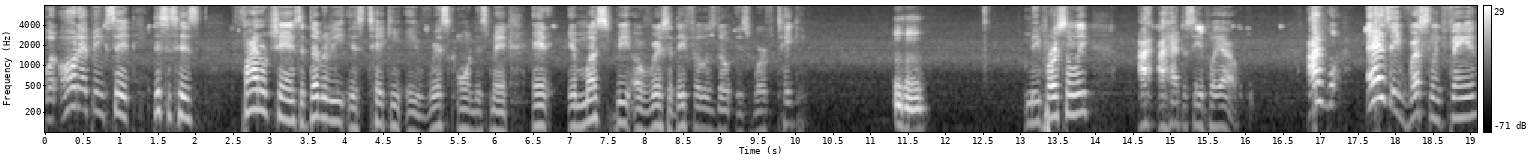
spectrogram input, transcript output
with all that being said, this is his final chance. that WWE is taking a risk on this man, and it must be a risk that they feel as though it's worth taking. mm-hmm. me personally, I, I had to see it play out. I as a wrestling fan,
